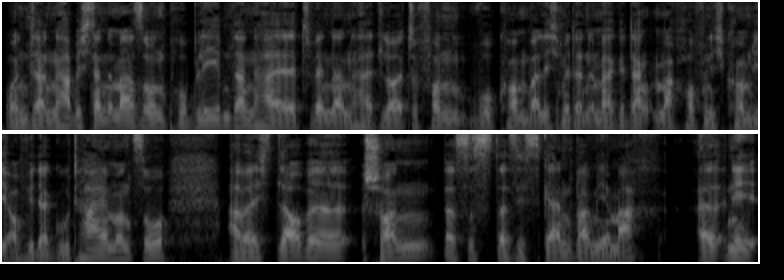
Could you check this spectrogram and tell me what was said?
Und dann habe ich dann immer so ein Problem dann halt, wenn dann halt Leute von wo kommen, weil ich mir dann immer Gedanken mache, hoffentlich kommen die auch wieder gut heim und so. Aber ich glaube schon, dass es, dass ich es gern bei mir mache. Äh, nee,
